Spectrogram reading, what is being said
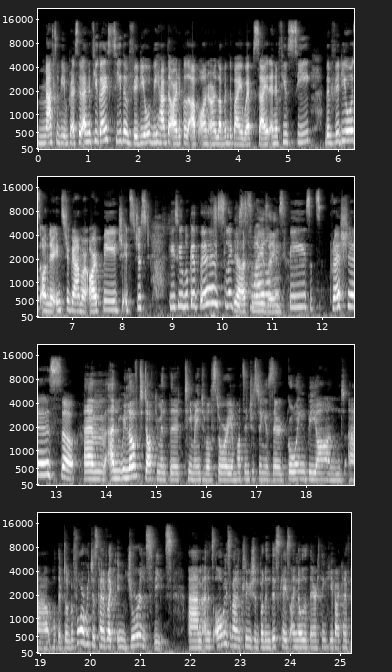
massively impressive. And if you guys see the video, we have the article up on our Lovin Dubai website. And if you see the videos on their Instagram or our page, it's just, Casey, look at this. Like Yeah, the smile amazing. on his face. It's precious. So, Um, and we love to document the Team Angel Wolf story. And what's interesting is they're going beyond uh, what they've done before, which is kind of like endurance feats. Um, and it's always about inclusion, but in this case, I know that they're thinking about kind of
